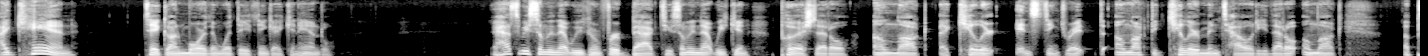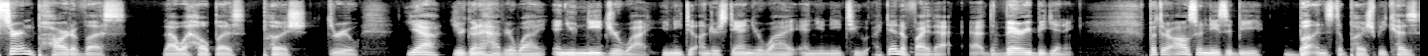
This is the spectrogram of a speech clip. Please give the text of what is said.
I can take on more than what they think I can handle. It has to be something that we can refer back to, something that we can push that'll unlock a killer instinct, right? To unlock the killer mentality that'll unlock a certain part of us that will help us push through yeah, you're going to have your why and you need your why. You need to understand your why and you need to identify that at the very beginning. But there also needs to be buttons to push because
